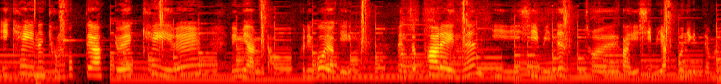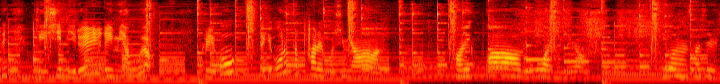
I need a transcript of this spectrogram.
이 K는 경북대학교의 K를 의미합니다. 그리고 여기 왼쪽 팔에 있는 이 22는 저희가 22학번이기 때문에 그 22를 의미하고요. 그리고 여기 오른쪽 팔에 보시면 저희 과 로고가 있는데요. 이거는 사실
